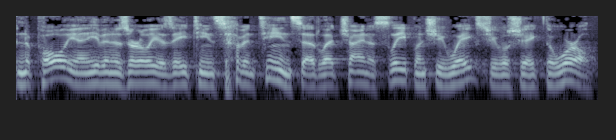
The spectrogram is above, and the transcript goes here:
Napoleon, even as early as 1817, said, Let China sleep. When she wakes, she will shake the world.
